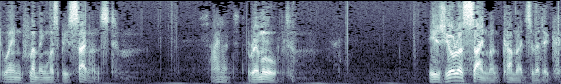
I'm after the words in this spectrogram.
Duane Fleming must be silenced, Silenced. removed. He's your assignment, Comrade Savetic.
